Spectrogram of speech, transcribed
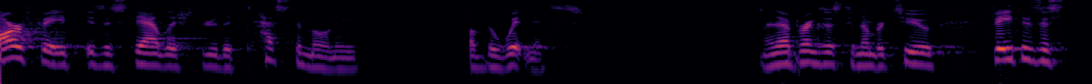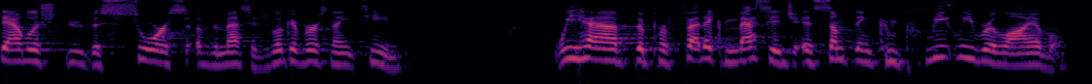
Our faith is established through the testimony of the witness. And that brings us to number two. Faith is established through the source of the message. Look at verse 19. We have the prophetic message as something completely reliable,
